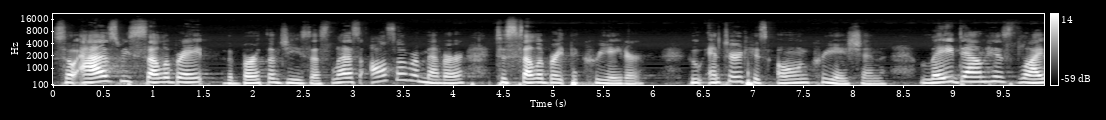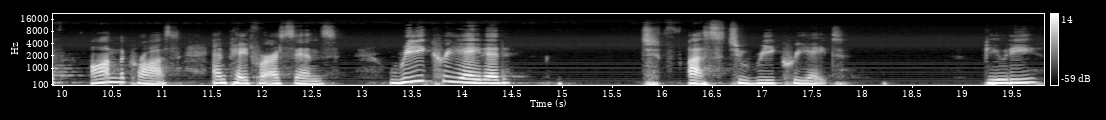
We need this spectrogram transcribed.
So, as we celebrate the birth of Jesus, let us also remember to celebrate the Creator who entered his own creation, laid down his life on the cross, and paid for our sins, recreated to us to recreate. beauty,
